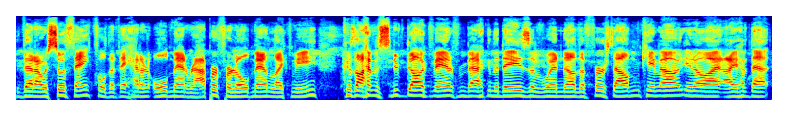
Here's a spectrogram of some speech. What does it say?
that I was so thankful that they had an old man rapper for an old man like me because I'm a Snoop Dogg fan from back in the days of when uh, the first album came out. You know, I, I, have that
